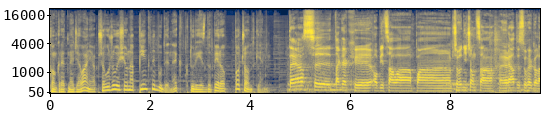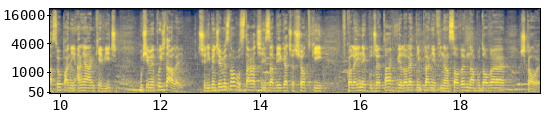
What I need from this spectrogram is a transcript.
Konkretne działania przełożyły się na piękny budynek, który jest dopiero początkiem. Teraz, y, tak jak y, obiecała pan przewodnicząca Rady Suchego Lasu, pani Ania Ankiewicz, musimy pójść dalej. Czyli będziemy znowu starać się i zabiegać o środki w kolejnych budżetach, w wieloletnim planie finansowym na budowę szkoły.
